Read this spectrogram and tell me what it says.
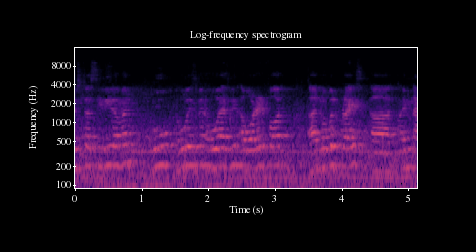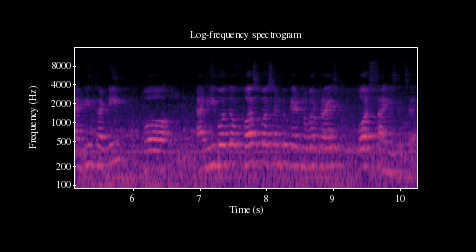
Mr. C.V. Raman who, who, has been, who has been awarded for a Nobel Prize uh, in 1930 for, and he was the first person to get Nobel Prize for science itself.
